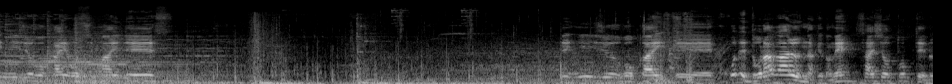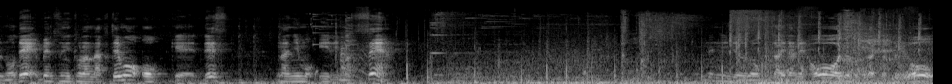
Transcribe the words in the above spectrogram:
い25回おしまいです。で25回、えー、ここでドラがあるんだけどね。最初取っているので別に取らなくても OK です。何もいりません。で26回だね。おおちょっと使っちゃったけど OKOK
